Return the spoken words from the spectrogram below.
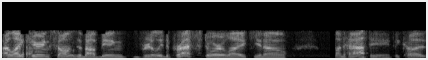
I like Yeah. hearing songs about being really depressed or like you know unhappy because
